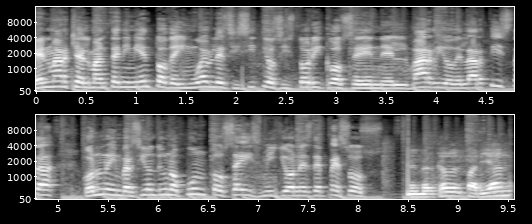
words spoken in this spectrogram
En marcha el mantenimiento de inmuebles y sitios históricos en el barrio del artista con una inversión de 1.6 millones de pesos. En el mercado del Parián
